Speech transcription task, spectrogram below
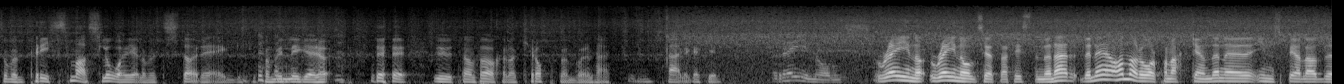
som en prisma slår genom ett större ägg. Som ligger utanför själva kroppen på den här härliga killen. Reynolds. Reyn- Reynolds heter artisten. Den, här, den är, har några år på nacken. Den är inspelad eh,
